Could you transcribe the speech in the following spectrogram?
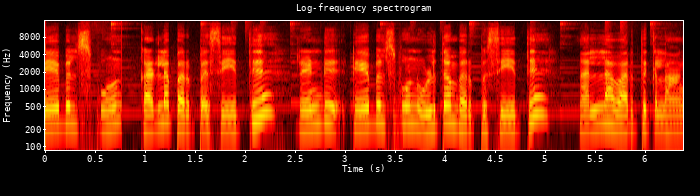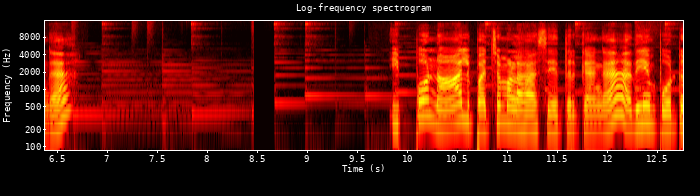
டேபிள் ஸ்பூன் கடலைப்பருப்பை சேர்த்து ரெண்டு டேபிள் ஸ்பூன் உளுத்தம்பருப்பு சேர்த்து நல்லா வறுத்துக்கலாங்க. இப்போ நாலு பச்சை மிளகா சேர்த்துருக்கேங்க. அதையும் போட்டு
